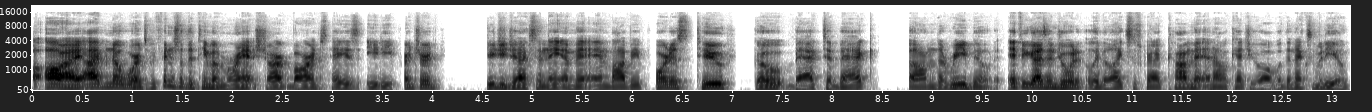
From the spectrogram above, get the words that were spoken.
Alright, I have no words. We finished with a team of Morant, Sharpe, Barnes, Hayes, Edey, Pritchard, GG Jackson, Nate Ament, and Bobby Portis to go back to back on the rebuild. If you guys enjoyed it, leave a like, subscribe, comment, and I will catch you all with the next video.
